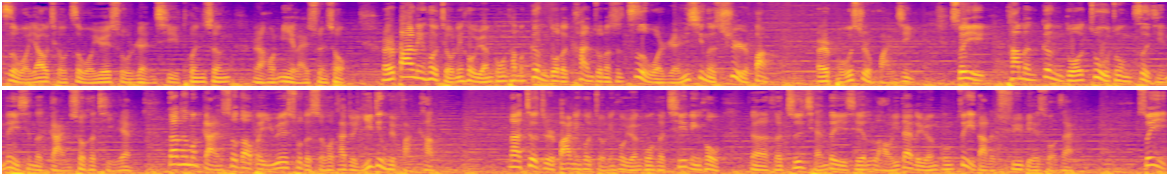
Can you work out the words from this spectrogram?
自我要求、自我约束、忍气吞声，然后逆来顺受。而八零后、九零后员工，他们更多的看重的是自我人性的释放，而不是环境。所以他们更多注重自己内心的感受和体验。当他们感受到被约束的时候，他就一定会反抗。那这就是八零后、九零后员工和七零后，呃，和之前的一些老一代的员工最大的区别所在。所以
